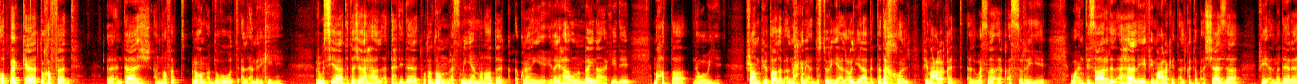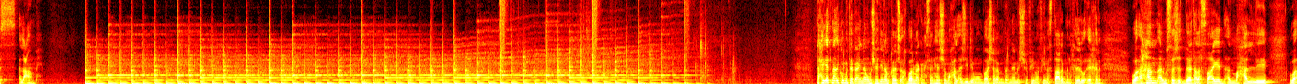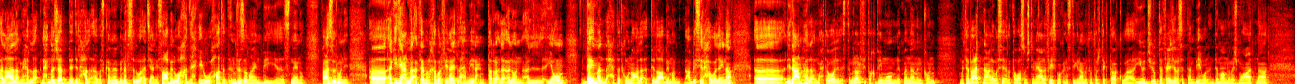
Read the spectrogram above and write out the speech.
أوبك تخفض إنتاج النفط رغم الضغوط الأمريكية. روسيا تتجاهل التهديدات وتضم رسميا مناطق أوكرانية إليها ومن بينها أكيد محطة نووية. ترامب يطالب المحكمة الدستورية العليا بالتدخل في معركة الوثائق السرية وانتصار للأهالي في معركة الكتب الشاذة في المدارس العامة. تحياتنا لكم متابعينا ومشاهدينا من قناة الأخبار معكم حسين هاشم وحلقة جديدة ومباشره من برنامج شو فيما فينا. نستعرض من خلاله اخر وأهم المستجدات على الصعيد المحلي والعالمي. هلأ نحن جدد الحلقة بس كمان بنفس الوقت يعني صعب الواحد يحكي هو حاطط Invisalign بسنانه فاعذروني. آه، أكيد عندنا أكثر من خبر في غاية الأهمية رح نتطرق لهم اليوم. دائما لحتى تكونوا على اطلاع بما عم بيصير حوالينا. آه، لدعم هذا المحتوى وللاستمرار في تقديمه بنتمنى منكم متابعتنا على وسائل التواصل الاجتماعي على فيسبوك إنستغرام تويتر تيك توك ويوتيوب. تفعيل جرس التنبيه والانضمام لمجموعاتنا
